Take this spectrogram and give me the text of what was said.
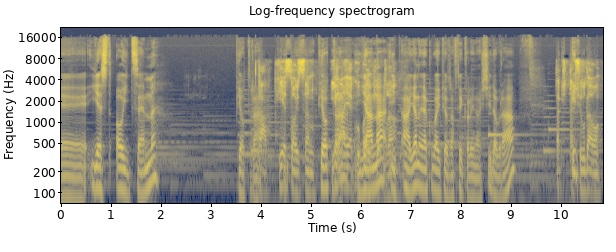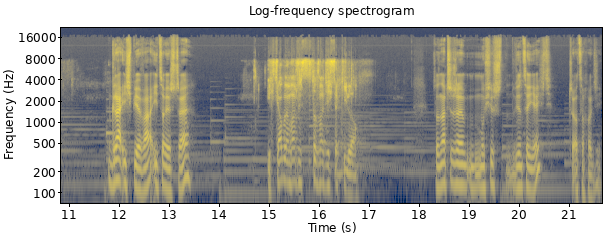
Y, jest ojcem Piotra. Tak, jest ojcem. Piotra, Jana, Jakuba Jana i Piotra. i, a, Jana, Jakuba i Piotra w tej kolejności, dobra. Tak, tak I- się udało. Gra i śpiewa i co jeszcze? I chciałbym ważyć 120 kilo. To znaczy, że musisz więcej jeść? Czy o co chodzi?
